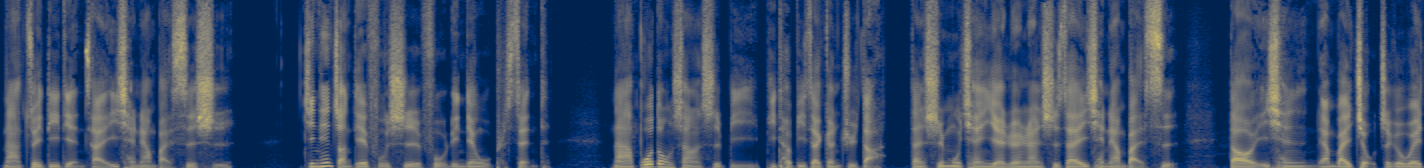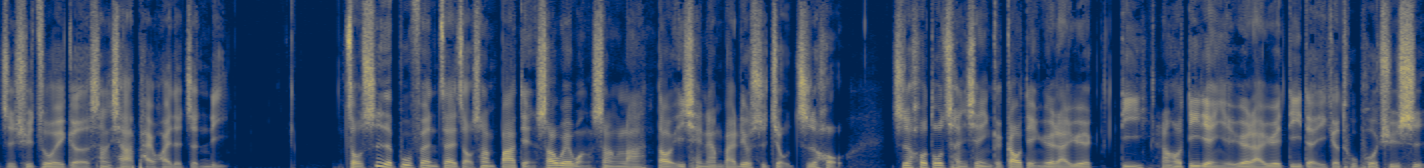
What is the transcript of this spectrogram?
那最低点在一千两百四十。今天涨跌幅是负零点五 percent，那波动上是比比特币在更巨大，但是目前也仍然是在一千两百四到一千两百九这个位置去做一个上下徘徊的整理。走势的部分在早上八点稍微往上拉到一千两百六十九之后。之后都呈现一个高点越来越低，然后低点也越来越低的一个突破趋势。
